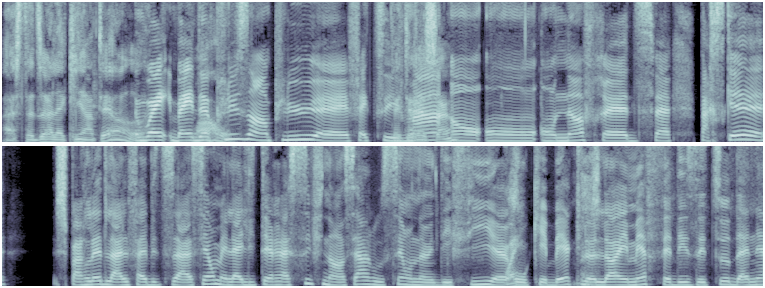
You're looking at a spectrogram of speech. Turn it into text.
c'est-à-dire à la clientèle. Oui, bien de plus en plus, effectivement, on, on, offre différents... Parce que je parlais de l'alphabétisation, mais la littératie financière aussi, on a un défi euh, au Québec. L'AMF fait des études année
